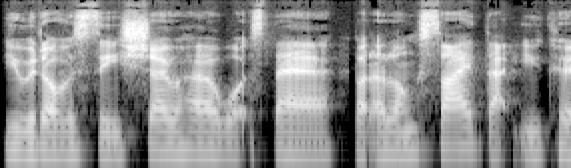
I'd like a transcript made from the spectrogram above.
you would obviously show her what's there, but alongside that, you could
